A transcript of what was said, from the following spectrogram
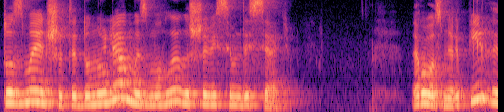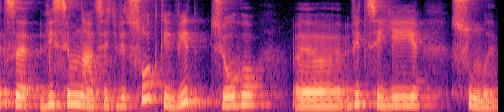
то зменшити до нуля ми змогли лише 80. Розмір пільги це 18% від, цього, е, від цієї суми,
